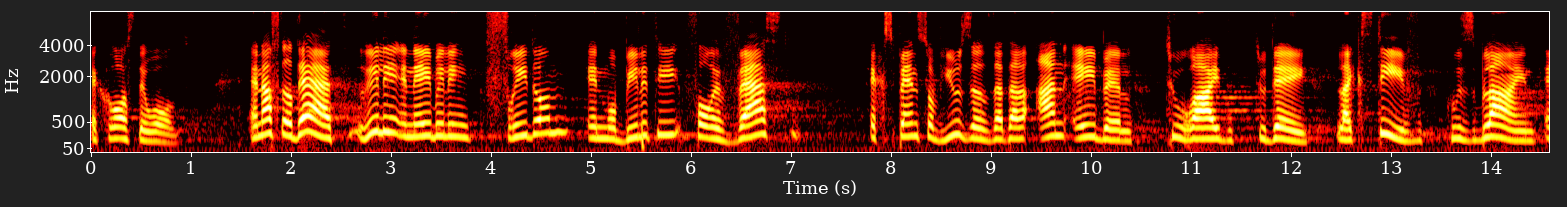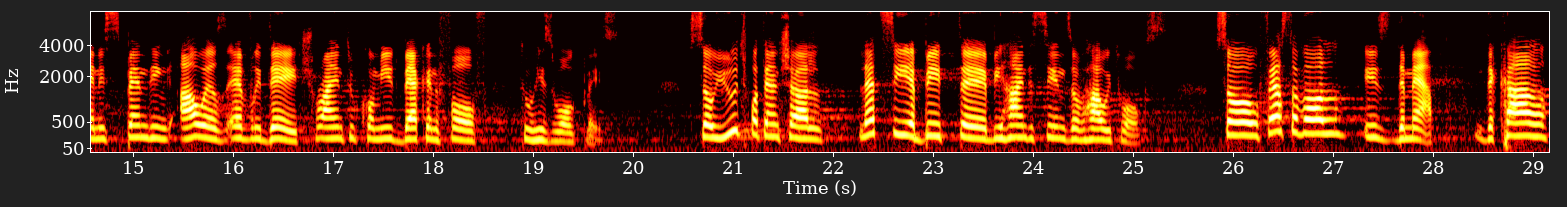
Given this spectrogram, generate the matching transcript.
across the world. And after that, really enabling freedom and mobility for a vast expanse of users that are unable to ride today, like Steve, who's blind and is spending hours every day trying to commute back and forth to his workplace. So huge potential. Let's see a bit uh, behind the scenes of how it works. So first of all is the map. The car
